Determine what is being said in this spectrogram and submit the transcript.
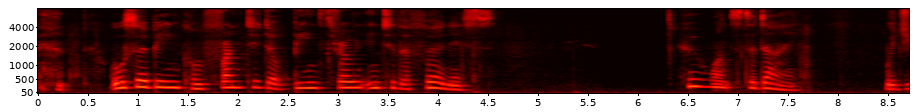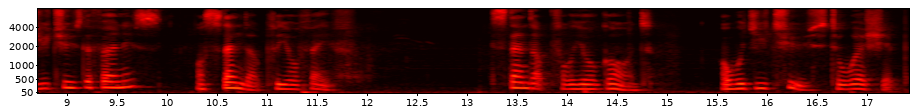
also being confronted of being thrown into the furnace who wants to die? Would you choose the furnace or stand up for your faith? Stand up for your God, or would you choose to worship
